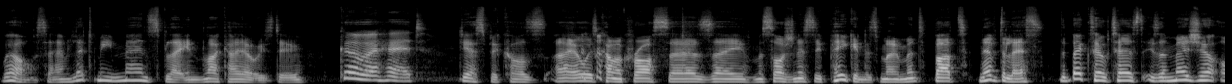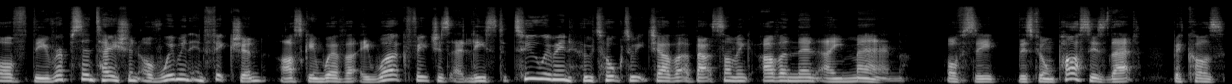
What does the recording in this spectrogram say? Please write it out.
Well, Sam, let me mansplain like I always do. Go ahead. Yes, because I always come across as a misogynistic pig in this moment, but nevertheless, the Bechdel test is a measure of the representation of women in fiction, asking whether a work features at least two women who talk to each other about something other than a man. Obviously, this film passes that because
